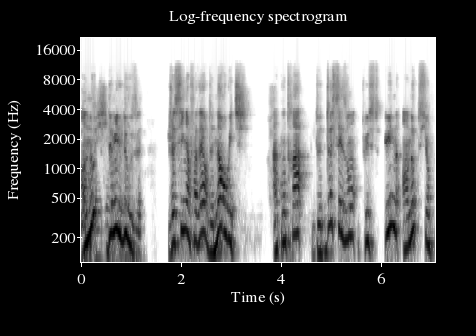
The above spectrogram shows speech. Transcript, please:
En août 2012, je signe en faveur de Norwich un contrat de deux saisons plus une en option.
